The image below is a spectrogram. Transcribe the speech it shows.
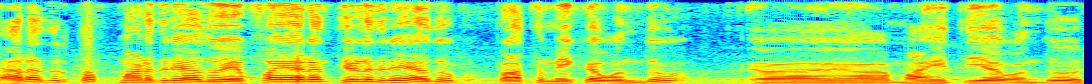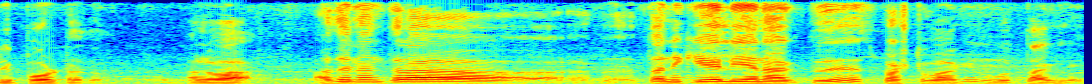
ಯಾರಾದರೂ ತಪ್ಪು ಮಾಡಿದ್ರೆ ಅದು ಎಫ್ ಐ ಆರ್ ಅಂತ ಹೇಳಿದ್ರೆ ಅದು ಪ್ರಾಥಮಿಕ ಒಂದು ಮಾಹಿತಿಯ ಒಂದು ರಿಪೋರ್ಟ್ ಅದು ಅಲ್ವಾ? ಅದ ನಂತರ ತನಿಖೆಯಲ್ಲಿ ಏನಾಗ್ತದೆ ಸ್ಪಷ್ಟವಾಗಿ ಗೊತ್ತಾಗಲಿ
